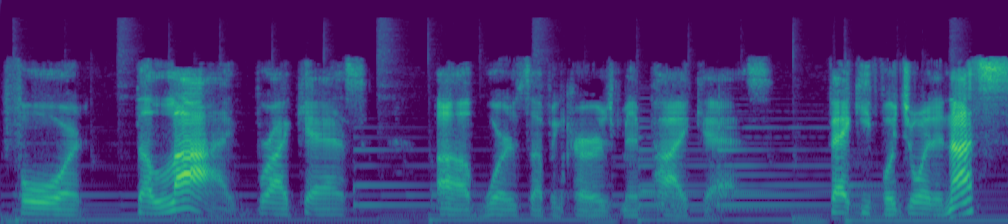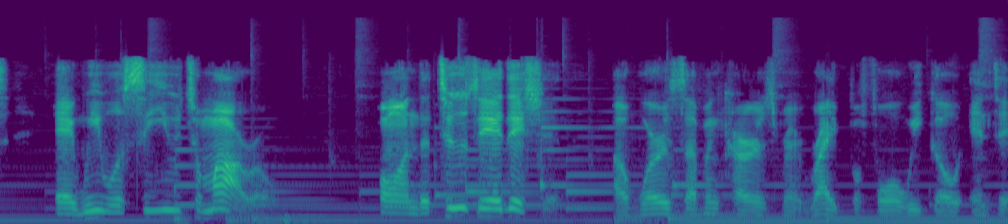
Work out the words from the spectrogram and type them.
for the live broadcast of Words of Encouragement podcast. Thank you for joining us, and we will see you tomorrow on the Tuesday edition of Words of Encouragement right before we go into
